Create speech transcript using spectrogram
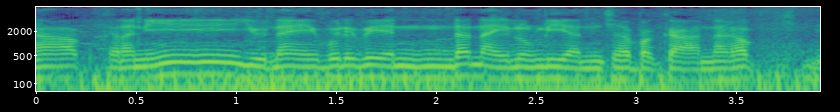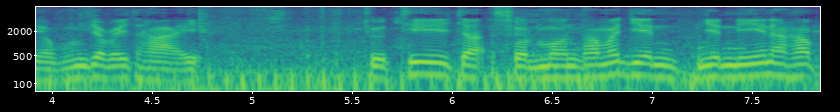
นะครับขณะนี้อยู่ในบริเวณด้านในโรงเรียนชายประการนะครับ เดี๋ยวผมจะไปถ่าย จุดที่จะสวดมนต์ธรรมวัดเย็นเย็นนี้นะครับ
